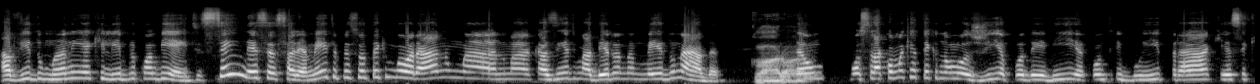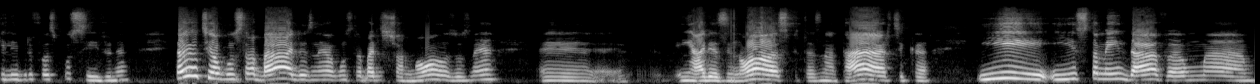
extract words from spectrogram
a vida humana em equilíbrio com o ambiente, sem necessariamente a pessoa ter que morar numa, numa casinha de madeira no meio do nada. Claro. Então, mostrar como é que a tecnologia poderia contribuir para que esse equilíbrio fosse possível, né? Então, eu tinha alguns trabalhos, né, alguns trabalhos charmosos, né, é, em áreas inóspitas, na Antártica, e, e isso também dava uma,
